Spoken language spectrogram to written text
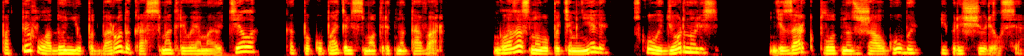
подпер ладонью подбородок, рассматривая мое тело, как покупатель смотрит на товар. Глаза снова потемнели, скулы дернулись. Дизарк плотно сжал губы и прищурился.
